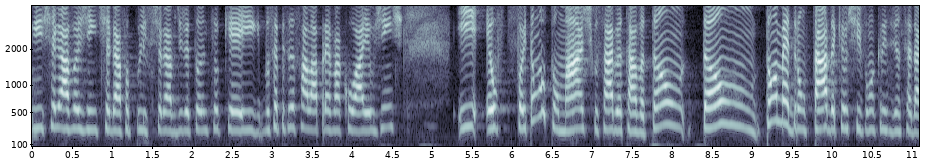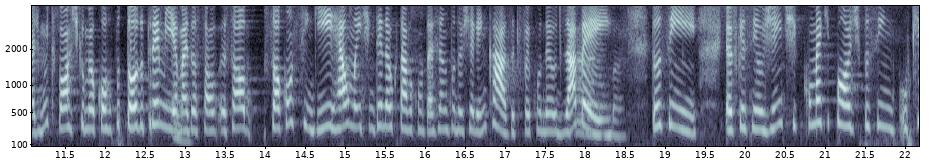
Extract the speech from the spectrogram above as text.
e chegava gente, chegava a polícia, chegava o diretor, não sei o quê, e você precisa falar pra evacuar, e eu, gente. E eu foi tão automático, sabe? Eu tava tão, tão, tão amedrontada que eu tive uma crise de ansiedade muito forte que o meu corpo todo tremia, mas eu só, eu só, só consegui realmente entender o que estava acontecendo quando eu cheguei em casa, que foi quando eu desabei. Caramba. Então, assim, eu fiquei assim, eu, gente, como é que pode? Tipo assim, o que,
